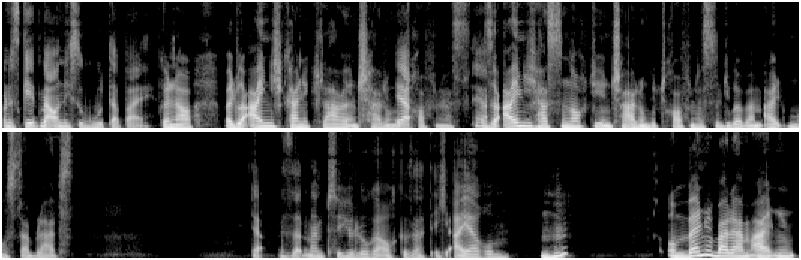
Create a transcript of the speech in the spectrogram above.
Und es geht mir auch nicht so gut dabei. Genau, weil du eigentlich keine klare Entscheidung ja. getroffen hast. Ja. Also eigentlich hast du noch die Entscheidung getroffen, dass du lieber beim alten Muster bleibst. Ja, das hat mein Psychologe auch gesagt. Ich eier rum. Mhm. Und wenn du bei deinem alten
